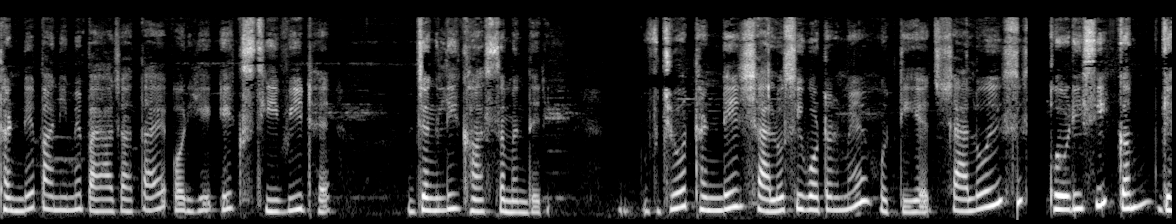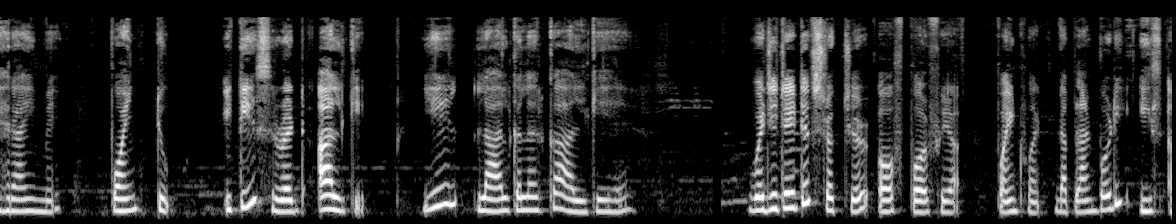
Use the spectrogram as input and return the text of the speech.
ठंडे पानी में पाया जाता है और ये एक सीवीड है, जंगली घास समंदरी. जो ठंडे शैलो सी वाटर में होती है शैलो इज़ थोड़ी सी कम गहराई में. Point two it is red algae ये लाल कलर का आलके है। Vegetative structure of Porphyra point one the plant body is a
